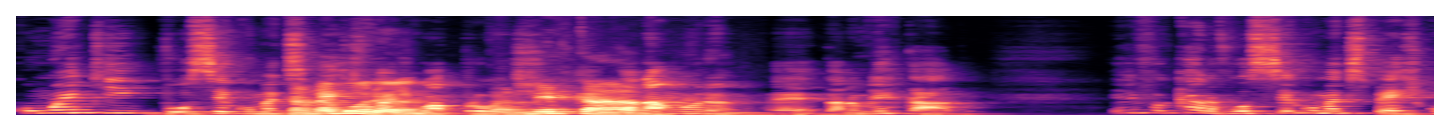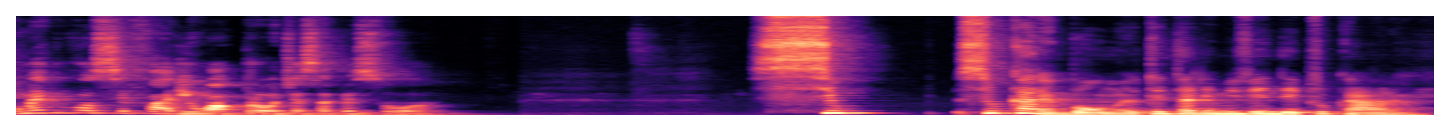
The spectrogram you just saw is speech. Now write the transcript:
Como é que você, como expert, tá namorando, faria um approach? Tá no mercado. Tá namorando, é, tá no mercado. Ele falou, cara, você como expert, como é que você faria um approach a essa pessoa? Se o, se o cara é bom, eu tentaria me vender pro cara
